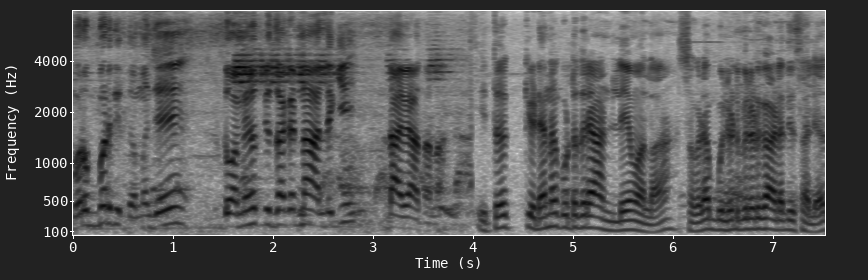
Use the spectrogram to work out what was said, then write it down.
बरोबर तिथं म्हणजे डॉमिनोज पिझ्झाकडनं आलं की डाव्या हाताला. इथं किड्यानं कुठंतरी आणले मला. सगळ्या बुलेट बुलेट गाड्या दिसाल्यात.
